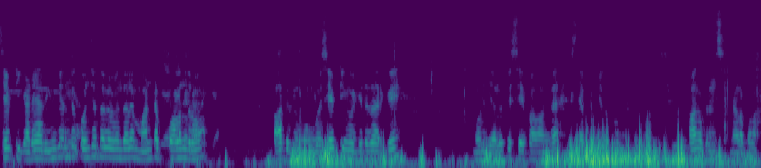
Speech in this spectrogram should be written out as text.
சேஃப்டி கிடையாது. இங்கேருந்து கொஞ்சம் தொலைவு இருந்தாலே மண்டை பிறந்துடும் பார்த்துக்கோங்க உங்கள் சேஃப்டி உங்ககிட்ட தான் இருக்குது முடிஞ்ச அளவுக்கு சேஃபாக வாங்க. சேஃபாக கீழே போங்க. வாங்க ஃப்ரெண்ட்ஸ் மேலே போகலாம்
